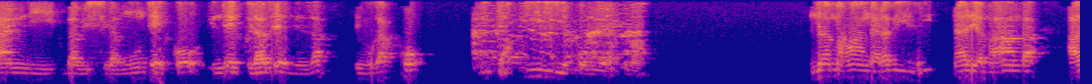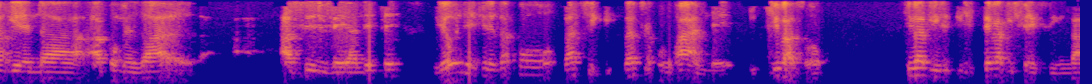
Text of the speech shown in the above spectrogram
Kandi babishyira mu nteko. Inteko irabyemeza bivuga ko bidakwiriye kongera kubaho. N'amahanga arabizi n'ariya mahanga agenda akomeza asiriveya ndetse yewe ntekereza ko baca ku ruhande ikibazo kiba gifesinga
